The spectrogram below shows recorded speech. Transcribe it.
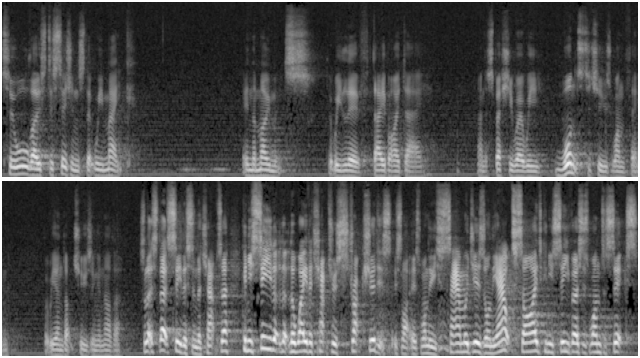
to all those decisions that we make in the moments that we live day by day, and especially where we want to choose one thing but we end up choosing another. So let's, let's see this in the chapter. Can you see the, the, the way the chapter is structured? It's, it's like it's one of these sandwiches. On the outside, can you see verses 1 to 6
